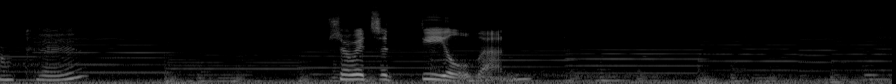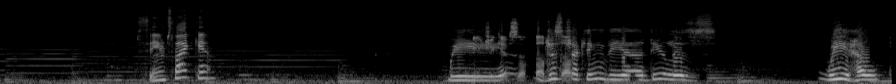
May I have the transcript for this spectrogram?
Okay. So it's a deal then. Seems like it. Future We gives a thumbs just up. checking. The uh, deal is we help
